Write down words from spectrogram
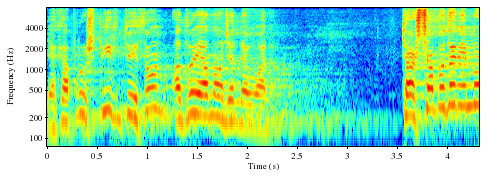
Ja ka pru shpirtin tu i thonë Adhuroje Allahun xhel-le ve ala Tash ça po doni ma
